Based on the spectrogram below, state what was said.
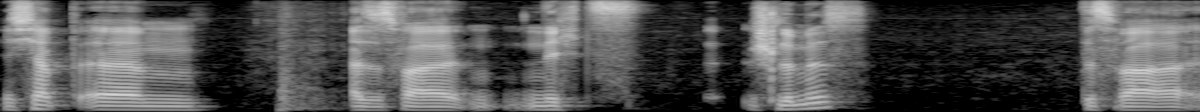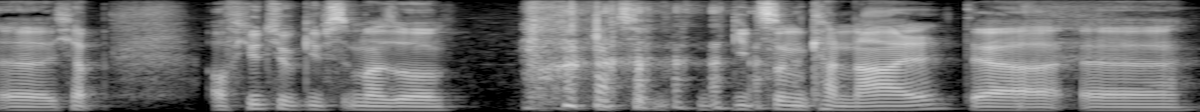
Ich habe, ähm, also es war nichts Schlimmes. Das war, äh, ich habe, auf YouTube gibt es immer so, gibt's so einen Kanal, der, äh,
